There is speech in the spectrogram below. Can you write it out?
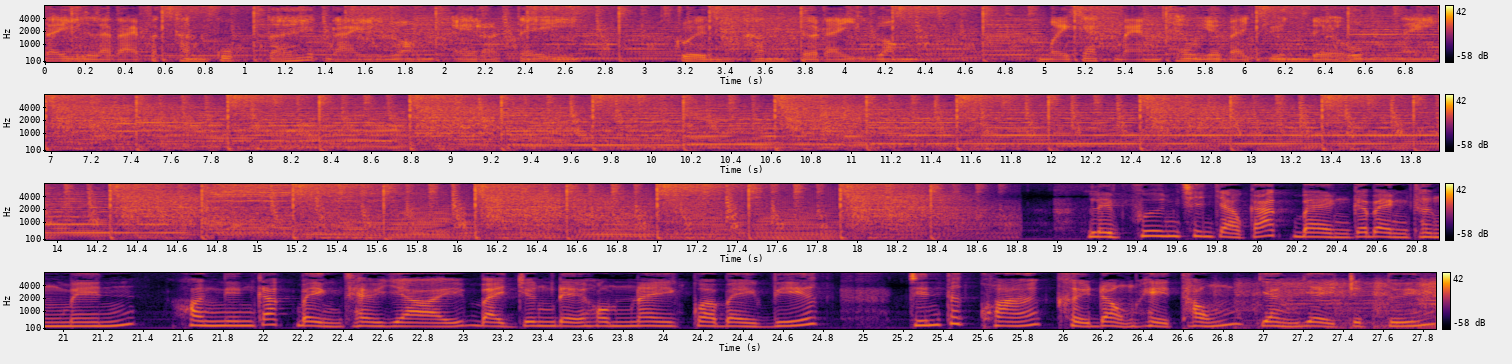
Đây là đài phát thanh quốc tế Đài Loan RTI, truyền thanh từ Đài Loan. Mời các bạn theo dõi bài chuyên đề hôm nay. Lê Phương xin chào các bạn, các bạn thân mến. Hoan nghênh các bạn theo dõi bài chuyên đề hôm nay qua bài viết chính thức khóa khởi động hệ thống giảng dạy trực tuyến.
